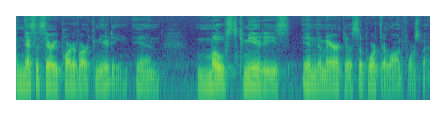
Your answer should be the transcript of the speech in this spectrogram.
a necessary part of our community, and most communities in America support their law enforcement.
